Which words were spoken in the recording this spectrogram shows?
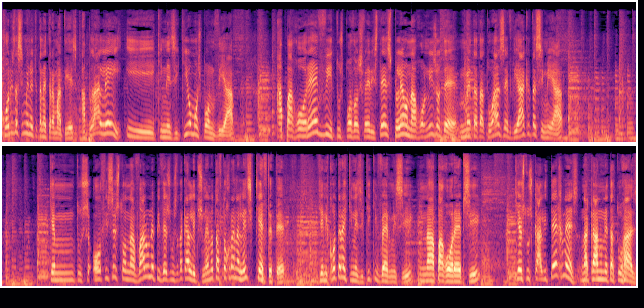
χωρίς να σημαίνει ότι ήταν τραυματίες. Απλά λέει η Κινέζικη Ομοσπονδία απαγορεύει τους ποδοσφαιριστές πλέον να αγωνίζονται με τα τατουάζ σε ευδιάκριτα σημεία και μ, τους όθησε στο να βάλουν επιδέσμους να τα καλύψουν ενώ ταυτόχρονα λέει σκέφτεται γενικότερα η κινέζικη κυβέρνηση να απαγορέψει και στους καλλιτέχνες να κάνουν τατουάζ.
